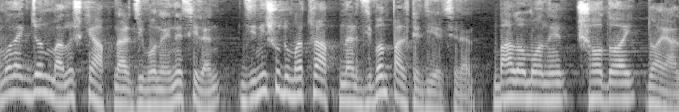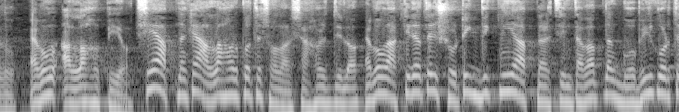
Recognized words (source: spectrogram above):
এমন একজন মানুষকে আপনার জীবনে এনেছিলেন, যিনি শুধুমাত্র আপনার জীবন পাল্টে দিয়েছিলেন। ভালো মনের, সদয়, দয়ালু এবং আল্লাহ প্রিয়। সে আপনাকে আল্লাহর পথে চলার সাহস দিল এবং আকিরাতের সঠিক দিক নিয়ে আপনার চিন্তা ভাবনা গভীর করতে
